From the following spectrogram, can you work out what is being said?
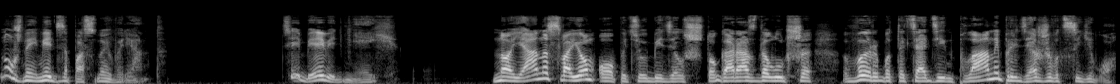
Нужно иметь запасной вариант. Тебе видней. Но я на своем опыте убедил, что гораздо лучше выработать один план и придерживаться его.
